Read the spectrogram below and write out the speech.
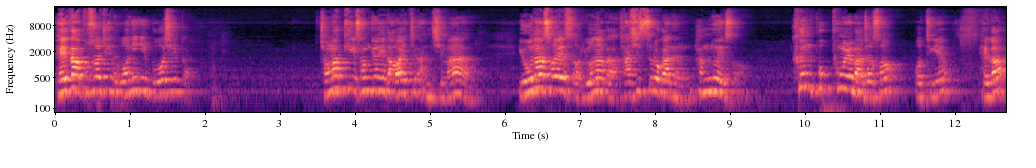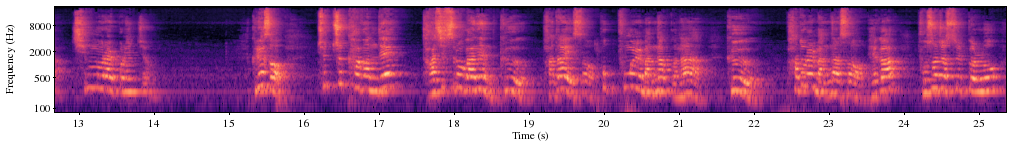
배가 부서진 원인이 무엇일까요? 정확히 성경에 나와 있지는 않지만 요나서에서 요나가 다시스로 가는 항로에서 큰 폭풍을 맞아서 어떻게 해요? 배가 침몰할 뻔했죠. 그래서 추측하건대 다시스로 가는 그 바다에서 폭풍을 만났거나 그 파도를 만나서 배가 부서졌을 걸로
